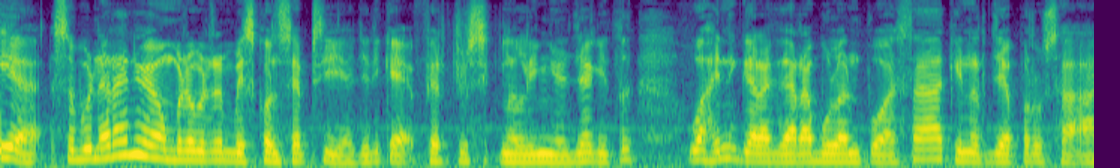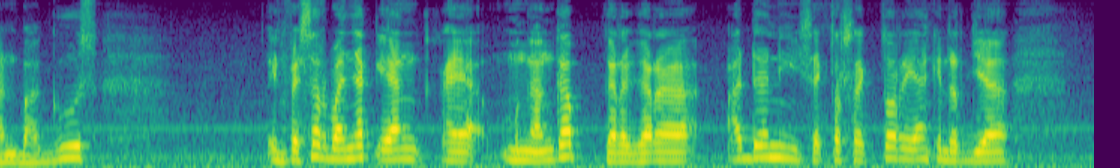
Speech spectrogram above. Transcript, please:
Iya, sebenarnya ini memang benar-benar miskonsepsi ya. Jadi kayak virtue signaling aja gitu. Wah, ini gara-gara bulan puasa kinerja perusahaan bagus. Investor banyak yang kayak menganggap gara-gara ada nih sektor-sektor yang kinerja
